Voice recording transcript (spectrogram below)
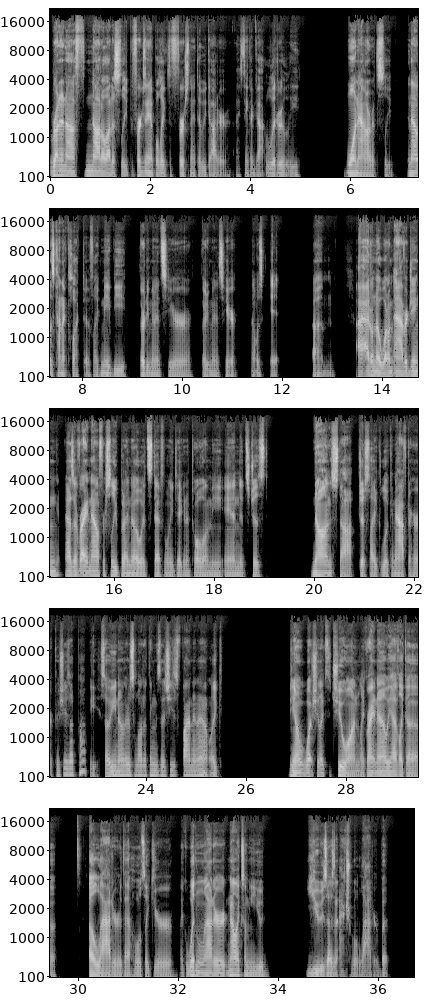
running off not a lot of sleep. For example, like the first night that we got her, I think I got literally one hour of sleep, and that was kind of collective. Like maybe thirty minutes here, thirty minutes here. That was it. Um, I, I don't know what I'm averaging as of right now for sleep, but I know it's definitely taking a toll on me. And it's just nonstop, just like looking after her because she's a puppy. So, you know, there's a lot of things that she's finding out, like, you know, what she likes to chew on. Like right now, we have like a, a ladder that holds like your, like a wooden ladder, not like something you would use as an actual ladder, but,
